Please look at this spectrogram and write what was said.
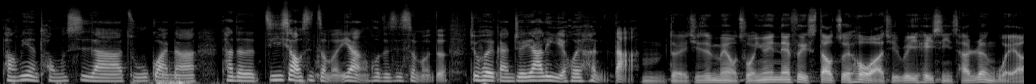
旁边的同事啊、主管啊，他的绩效是怎么样，或者是什么的，就会感觉压力也会很大。嗯，对，其实没有错，因为 Netflix 到最后啊，其实 Reed Hastings 他认为啊，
